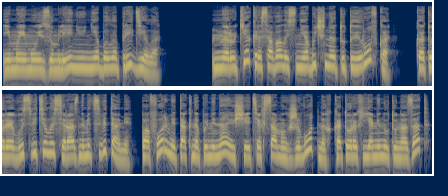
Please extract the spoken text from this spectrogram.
и моему изумлению не было предела. На руке красовалась необычная татуировка, которая высветилась разными цветами, по форме так напоминающая тех самых животных, которых я минуту назад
